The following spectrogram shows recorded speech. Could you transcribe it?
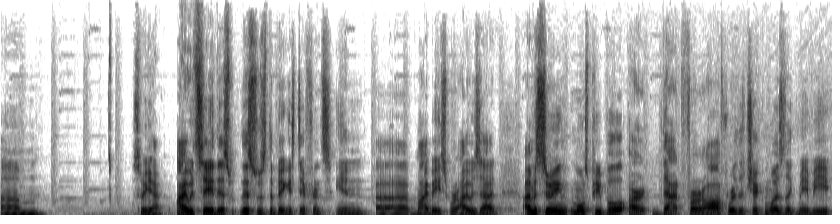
um, so yeah, I would say this this was the biggest difference in uh, my base where I was at. I'm assuming most people aren't that far off where the chicken was. Like maybe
